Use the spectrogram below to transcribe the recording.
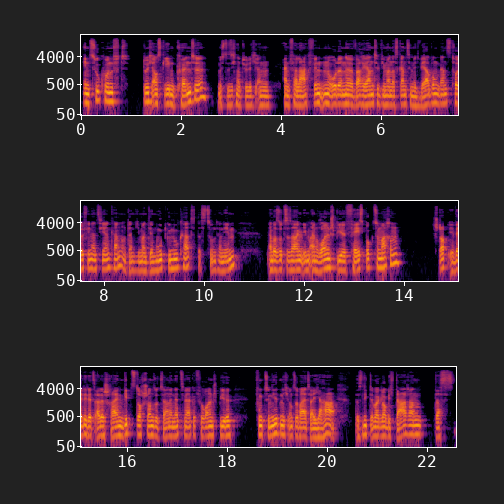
in Zukunft durchaus geben könnte. Müsste sich natürlich an einen Verlag finden oder eine Variante, wie man das Ganze mit Werbung ganz toll finanzieren kann und dann jemand, der Mut genug hat, das zu unternehmen. Aber sozusagen eben ein Rollenspiel Facebook zu machen. Stopp, ihr werdet jetzt alle schreien, gibt's doch schon soziale Netzwerke für Rollenspiel, funktioniert nicht und so weiter. Ja, das liegt aber, glaube ich, daran, dass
